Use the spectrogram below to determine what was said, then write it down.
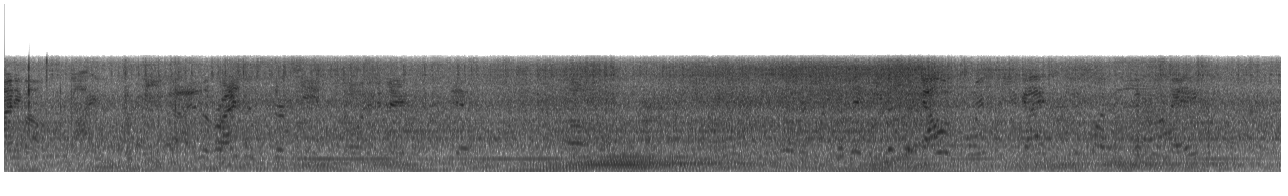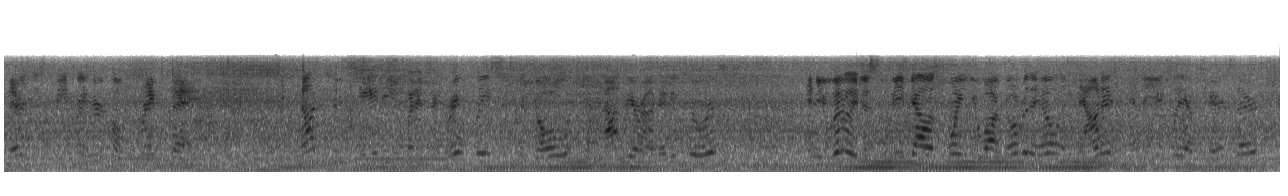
90 miles. Yeah, the horizon's 13, so in a. Um, even the Gallows Point for you guys, just bay, there's this beach right here called Frank Bay. It's not too sandy, but it's a great place to go and not be around any tourists. And you literally just leave Gallows Point, you walk over the hill and down it, and they usually have chairs there.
